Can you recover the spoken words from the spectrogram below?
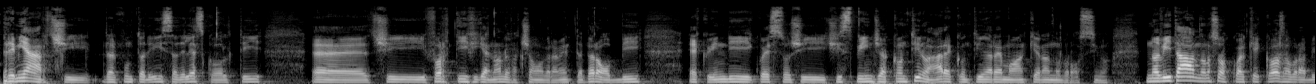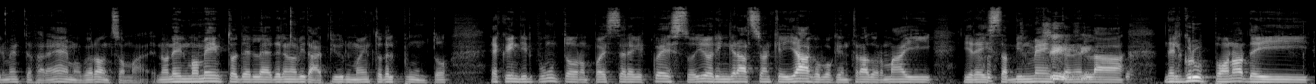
premiarci dal punto di vista degli ascolti eh, ci fortifica, noi lo facciamo veramente per hobby e quindi questo ci, ci, spinge a continuare e continueremo anche l'anno prossimo. Novità, non lo so, qualche cosa probabilmente faremo, però insomma non è il momento delle, delle, novità, è più il momento del punto e quindi il punto non può essere che questo. Io ringrazio anche Jacopo che è entrato ormai direi stabilmente sì, nella, sì. nel gruppo no, dei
